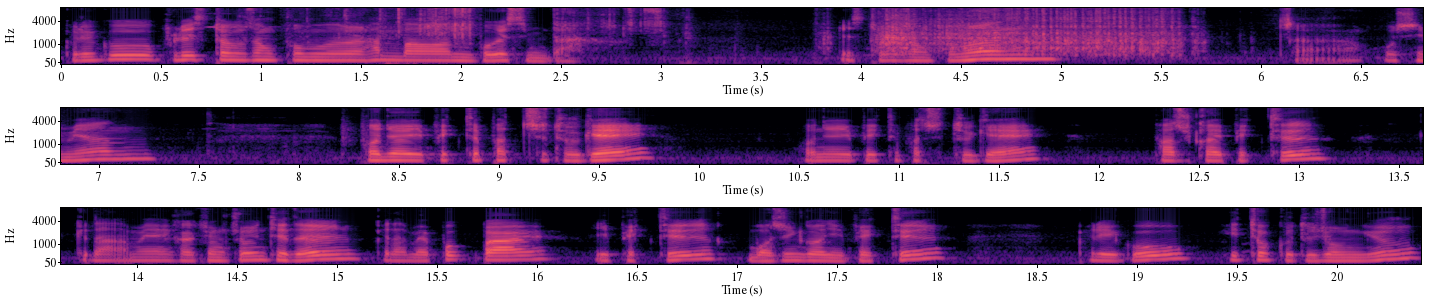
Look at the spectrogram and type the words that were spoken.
그리고 블리스터 구성품을 한번 보겠습니다. 블리스터 구성품은 자 보시면 번역 이펙트 파츠 두 개, 번역 이펙트 파츠 두 개, 바주카 이펙트, 그 다음에 각종 조인트들, 그 다음에 폭발 이펙트, 머신건 이펙트, 그리고 히토크 두 종류,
